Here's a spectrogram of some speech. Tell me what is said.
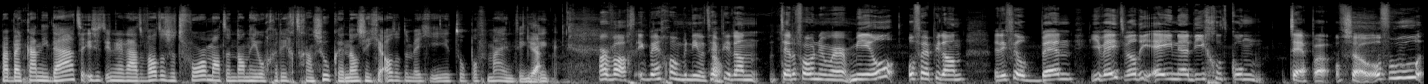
maar bij kandidaten is het inderdaad, wat is het format? En dan heel gericht gaan zoeken. En dan zit je altijd een beetje in je top of mind, denk Ja. ik. Maar wacht, ik ben gewoon benieuwd. Heb Oh. je dan telefoonnummer mail? Of heb je dan, weet ik veel, Ben, je weet wel die ene die goed kon tappen of zo? Of hoe,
